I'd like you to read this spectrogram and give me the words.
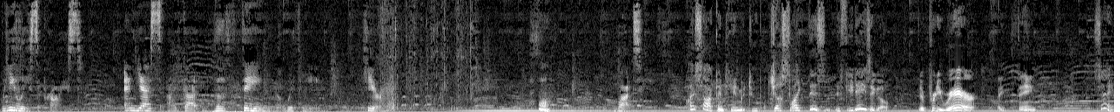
Really surprised. And yes, I've got the thing with me. Here. Huh. What? I saw a containment tube just like this a few days ago. They're pretty rare, I think. Say,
